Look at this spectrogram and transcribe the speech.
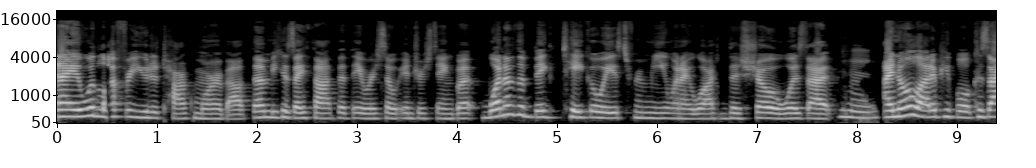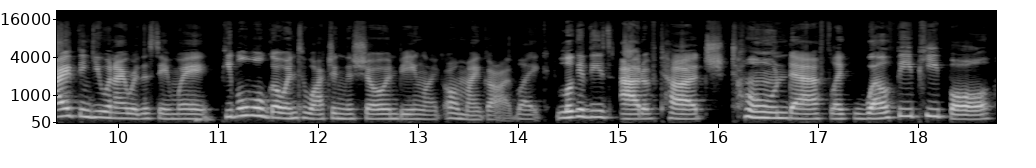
And I would love for you to talk more about them because I thought that they were so interesting. But one of the big takeaways for me when I watched the show was that Mhm. I know a lot of people, because I think you and I were the same way. People will go into watching the show and being like, oh my God, like, look at these out of touch, tone deaf, like wealthy people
